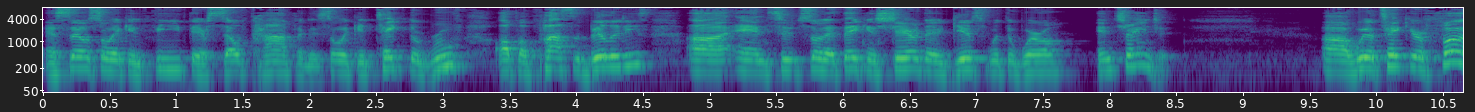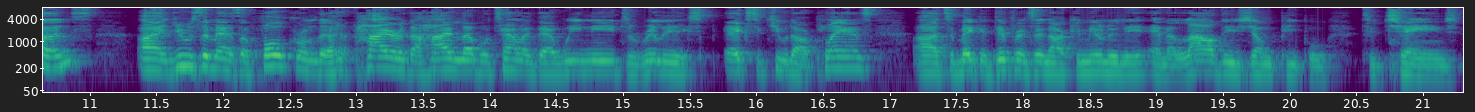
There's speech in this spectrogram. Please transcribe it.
and so, so it can feed their self-confidence, so it can take the roof off of possibilities uh, and to, so that they can share their gifts with the world and change it. Uh, we'll take your funds uh, and use them as a fulcrum to hire the high level talent that we need to really ex execute our plans uh, to make a difference in our community and allow these young people to change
